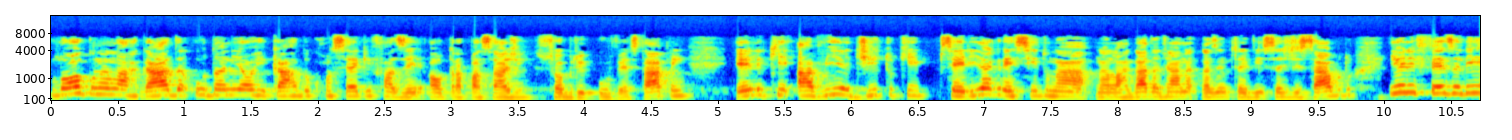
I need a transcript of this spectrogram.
logo na largada, o Daniel Ricardo consegue fazer a ultrapassagem sobre o Verstappen. Ele que havia dito que seria agressivo na, na largada já nas entrevistas de sábado, e ele fez ali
